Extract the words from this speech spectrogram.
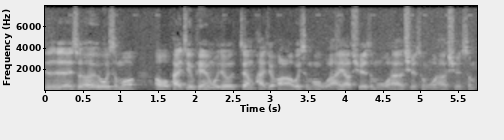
就是人说，哎，为什么？哦，我拍纪录片，我就这样拍就好了。为什么我还要学什么？我还要学什么？我还要学什么？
